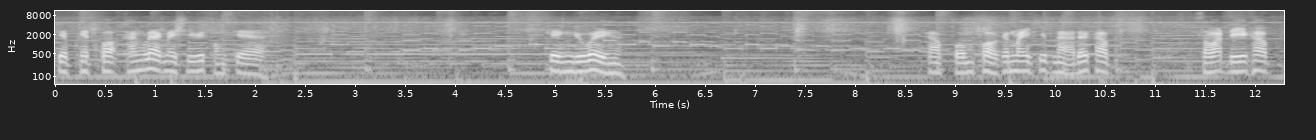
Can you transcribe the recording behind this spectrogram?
เก็บเห็ดเพาะครั้งแรกในชีวิตของแก เก่งอยู่เว้ยครับผมพอกันไม่คลิปหนาเด้วยครับ สวัสดีครับ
